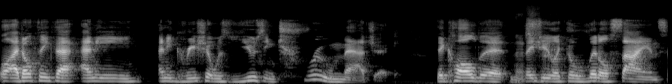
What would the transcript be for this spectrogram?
well, I don't think that any any Grisha was using true magic. They called it. That's they true. do like the little science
